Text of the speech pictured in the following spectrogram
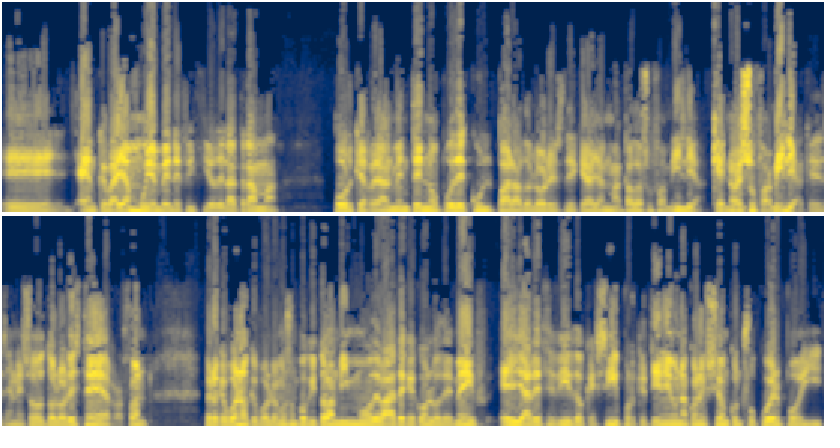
eh, aunque vaya muy en beneficio de la trama, porque realmente no puede culpar a Dolores de que hayan matado a su familia, que no es su familia, que en eso Dolores tiene razón pero que bueno, que volvemos un poquito al mismo debate que con lo de Maeve. Ella ha decidido que sí, porque tiene una conexión con su cuerpo y,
